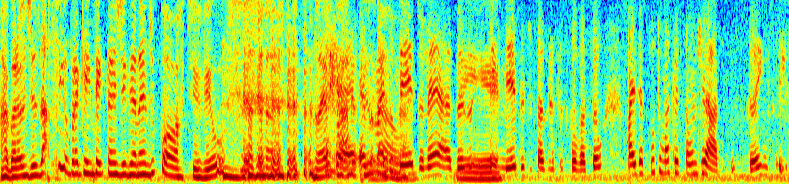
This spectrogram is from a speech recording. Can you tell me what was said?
Agora é um desafio para quem tem cães de grande porte, viu? não é fácil. É, é mais o medo, né? Às vezes é. a gente é. tem medo de fazer essa escovação, mas é tudo uma questão de hábito. Os cães, eles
